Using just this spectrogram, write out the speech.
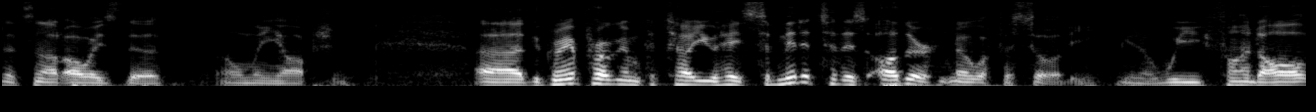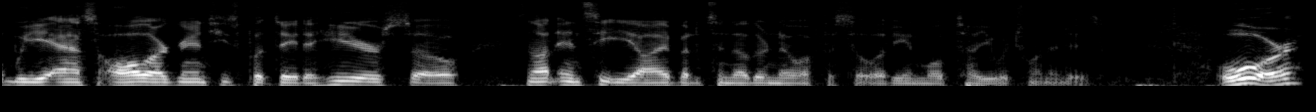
that's not always the only option. Uh, the grant program could tell you, hey, submit it to this other NOAA facility. You know, we fund all, we ask all our grantees put data here, so it's not NCEI, but it's another NOAA facility, and we'll tell you which one it is. Or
